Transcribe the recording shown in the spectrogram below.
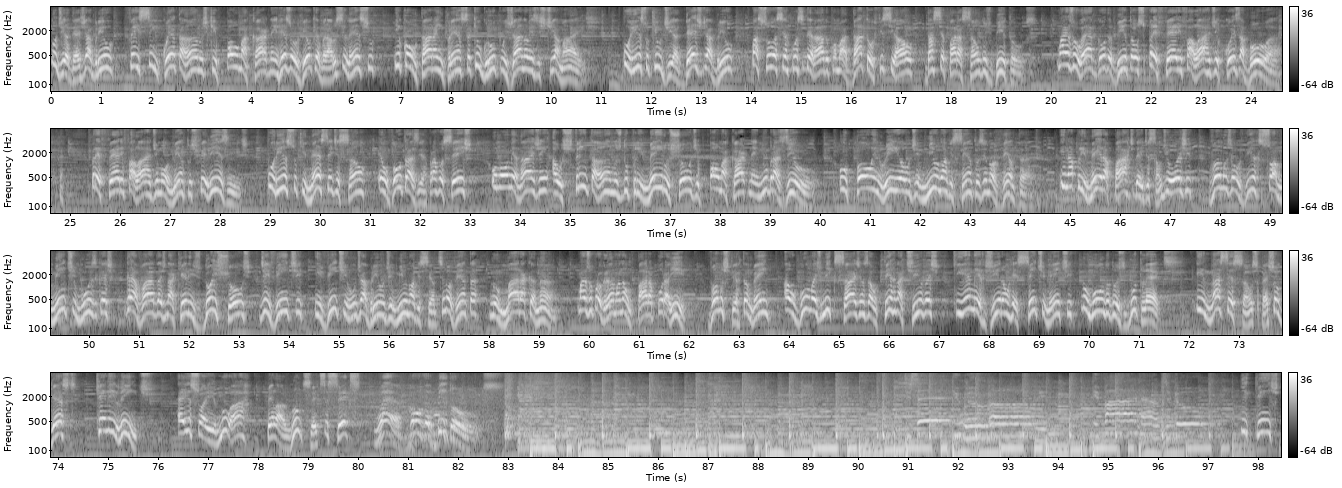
No dia 10 de abril, fez 50 anos que Paul McCartney resolveu quebrar o silêncio e contar à imprensa que o grupo já não existia mais. Por isso que o dia 10 de abril passou a ser considerado como a data oficial da separação dos Beatles. Mas o Web Go The Beatles prefere falar de coisa boa. prefere falar de momentos felizes. Por isso que nessa edição eu vou trazer para vocês uma homenagem aos 30 anos do primeiro show de Paul McCartney no Brasil, o Paul in Rio de 1990. E na primeira parte da edição de hoje, vamos ouvir somente músicas gravadas naqueles dois shows de 20 e 21 de abril de 1990 no Maracanã. Mas o programa não para por aí vamos ter também algumas mixagens alternativas que emergiram recentemente no mundo dos bootlegs. E na sessão Special Guest, Kenny Lynch. É isso aí no ar pela Route 66 Where Go the Beatles.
